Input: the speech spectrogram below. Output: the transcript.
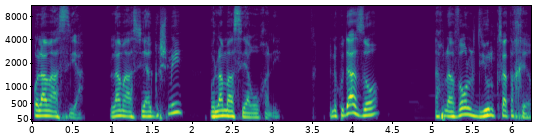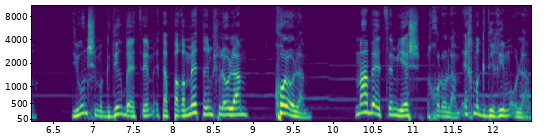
עולם העשייה. עולם העשייה הגשמי ועולם העשייה הרוחני. בנקודה זו, אנחנו נעבור לדיון קצת אחר. דיון שמגדיר בעצם את הפרמטרים של עולם, כל עולם. מה בעצם יש בכל עולם? איך מגדירים עולם?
